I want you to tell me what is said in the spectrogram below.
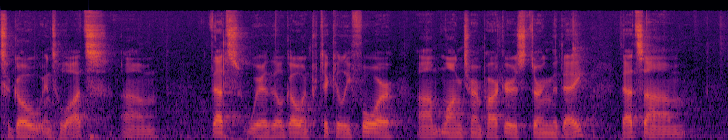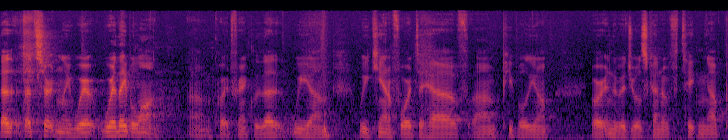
to go into lots, um, that's where they'll go, and particularly for, um, long-term parkers during the day. That's, um, that, that's certainly where, where they belong, um, quite frankly. That, we, um, we can't afford to have, um, people, you know, or individuals kind of taking up,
